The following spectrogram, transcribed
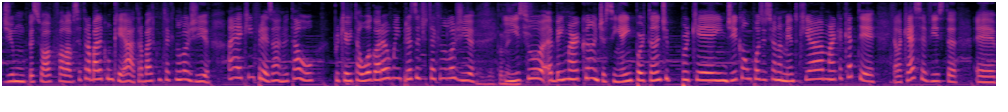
de um pessoal que fala: Você trabalha com o quê? Ah, trabalho com tecnologia. Ah, é que empresa? Ah, no Itaú. Porque o Itaú agora é uma empresa de tecnologia. Exatamente. E isso é bem marcante, assim. É importante porque indica um posicionamento que a marca quer ter. Ela quer ser vista é,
